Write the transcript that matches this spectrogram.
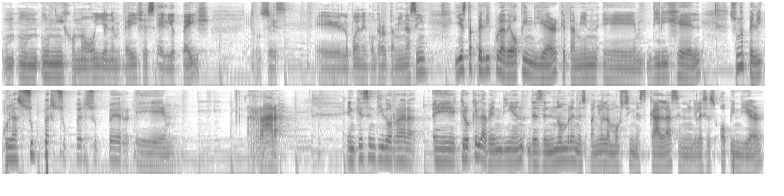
un, un hijo, no hoy Ellen Page es Elliot Page. Entonces eh, lo pueden encontrar también así. Y esta película de Up in the Air, que también eh, dirige él, es una película súper, súper, súper eh, rara. ¿En qué sentido rara? creo que la vendían desde el nombre en español Amor sin escalas, en inglés es Up in the Air.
